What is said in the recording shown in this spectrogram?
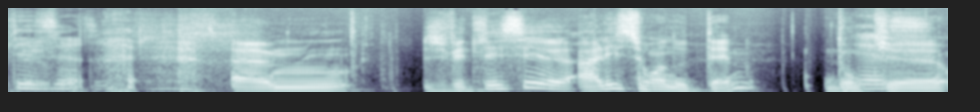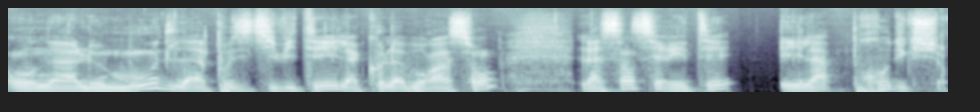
plaisir. Euh, je vais te laisser aller sur un autre thème. Donc, Yes. euh, on a le mood, la positivité, la collaboration, la sincérité et la production.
